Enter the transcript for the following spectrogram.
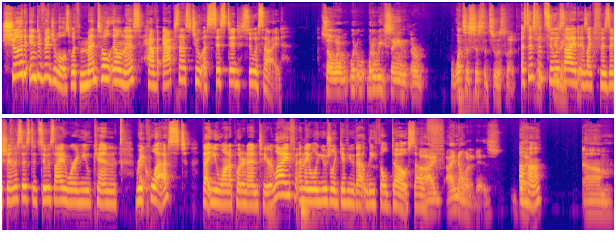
Should individuals with mental illness have access to assisted suicide? So, uh, what what are we saying? Or what's assisted suicide? Assisted me. suicide is like physician assisted suicide, where you can request that you want to put an end to your life, and they will usually give you that lethal dose of. I I know what it is. Uh huh. Um,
